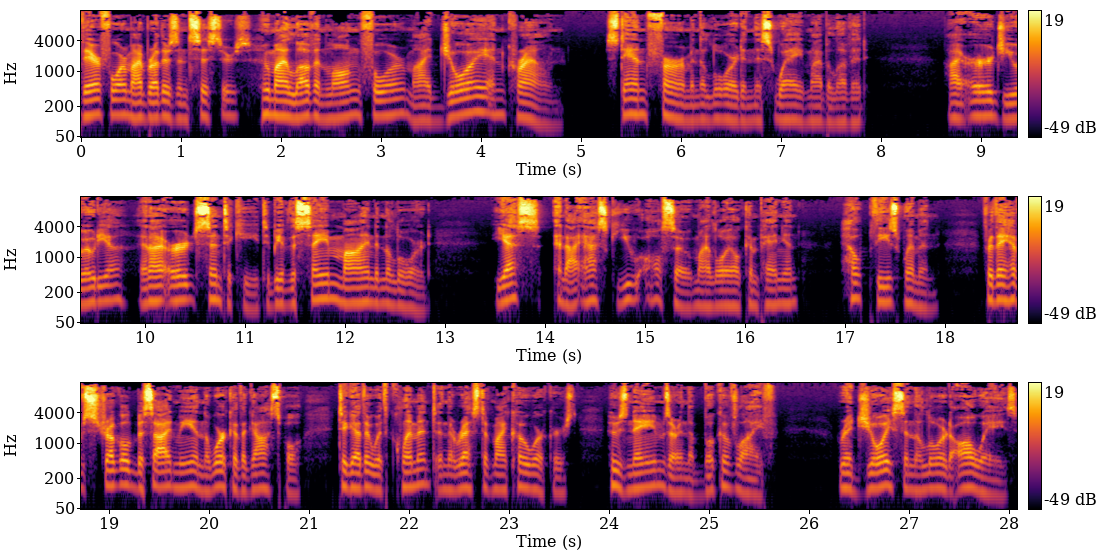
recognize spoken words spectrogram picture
Therefore, my brothers and sisters, whom I love and long for, my joy and crown, stand firm in the Lord in this way, my beloved. I urge Euodia and I urge Syntyche to be of the same mind in the Lord. Yes, and I ask you also, my loyal companion, help these women, for they have struggled beside me in the work of the gospel, together with Clement and the rest of my co-workers, whose names are in the book of life. Rejoice in the Lord always.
